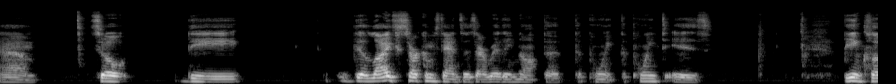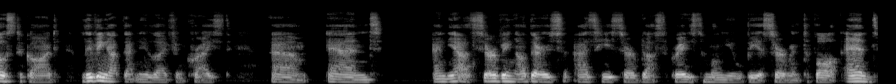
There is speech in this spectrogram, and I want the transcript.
Um, so the the life circumstances are really not the, the point. The point is being close to God, living out that new life in Christ, um, and and yeah, serving others as He served us. The greatest among you will be a servant of all. And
